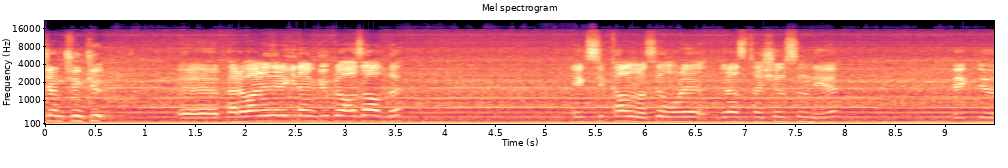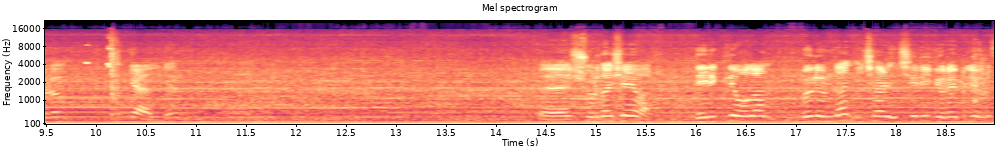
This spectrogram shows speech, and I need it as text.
Şimdi biraz duracağım çünkü e, pervanelere giden gübre azaldı. Eksik kalmasın oraya biraz taşınsın diye bekliyorum. Geldi. E, şurada şey var. Delikli olan bölümden içeri içeriği görebiliyoruz.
